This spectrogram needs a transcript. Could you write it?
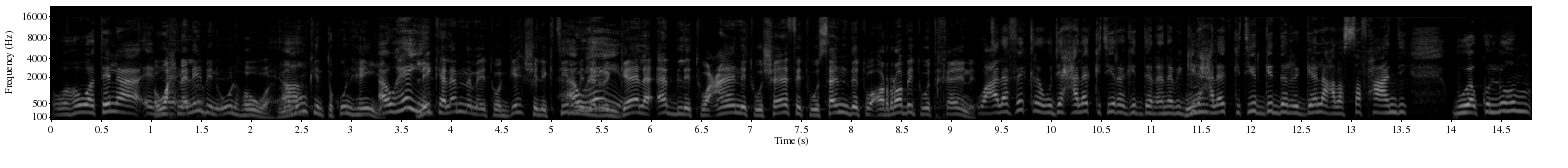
وهو طلع هو إحنا ليه بنقول هو ما آه. ممكن تكون هي أو هي. ليه كلامنا ما يتوجهش لكتير من هي. الرجالة قابلت وعانت وشافت وسندت وقربت واتخانت وعلى فكرة ودي حالات كتيرة جدا أنا بيجي لي. حالات كتير جدا رجالة على الصفحة عندي وكلهم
